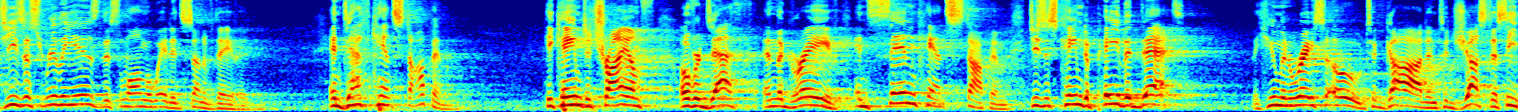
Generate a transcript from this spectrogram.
Jesus really is this long awaited son of David. And death can't stop him. He came to triumph over death and the grave, and sin can't stop him. Jesus came to pay the debt the human race owed to God and to justice. He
